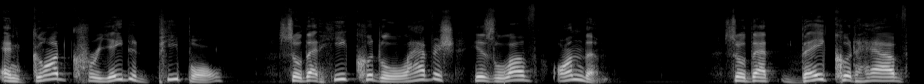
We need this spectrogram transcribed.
And God created people so that He could lavish His love on them, so that they could have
